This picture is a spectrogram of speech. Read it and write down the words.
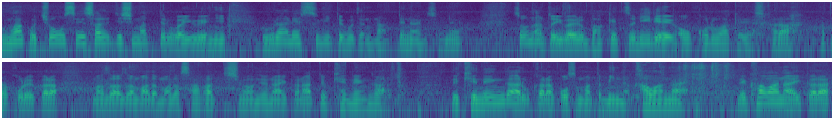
うまく調整されてしまってるがゆえに売られすぎということになってないんですよね。そうなるといわゆるバケツリレーが起こるわけですからまたこれからマザーズはまだまだ下がってしまうんじゃないかなという懸念があるとで懸念があるからこそまたみんな買わないで買わないから、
